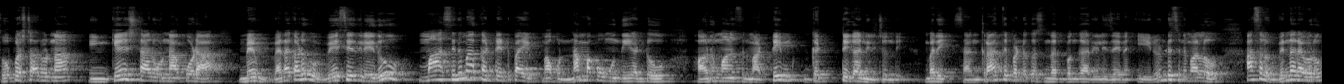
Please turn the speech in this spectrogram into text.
సూపర్ స్టార్ ఉన్నా ఇంకేం స్టార్ ఉన్నా కూడా మేము వెనకడుగు వేసేది లేదు. మా సినిమా కంటెంట్పై మాకు నమ్మకం ఉంది అంటూ హనుమాన్ సినిమా టీం గట్టిగా నిల్చుంది. మరి సంక్రాంతి పండుగ సందర్భంగా రిలీజ్ అయిన ఈ రెండు సినిమాల్లో అసలు విన్నర్ ఎవరు?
